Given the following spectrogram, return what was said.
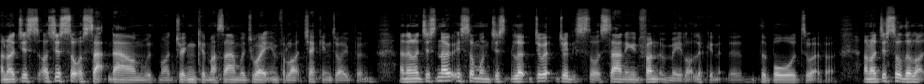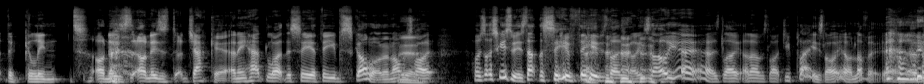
And I just, I just sort of sat down with my drink and my sandwich, waiting for like check-in to open. And then I just noticed someone just look, do it, just sort of standing in front of me, like looking at the, the boards or whatever. And I just saw the like the glint on his on his jacket, and he had like the Sea of Thieves skull on, and I was Yeah. like. I was like, excuse me, is that the Sea of Thieves? Like, he's like, oh yeah, yeah. It's like, and I was like, do you play? He's like, yeah, I love it. Yeah. And,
